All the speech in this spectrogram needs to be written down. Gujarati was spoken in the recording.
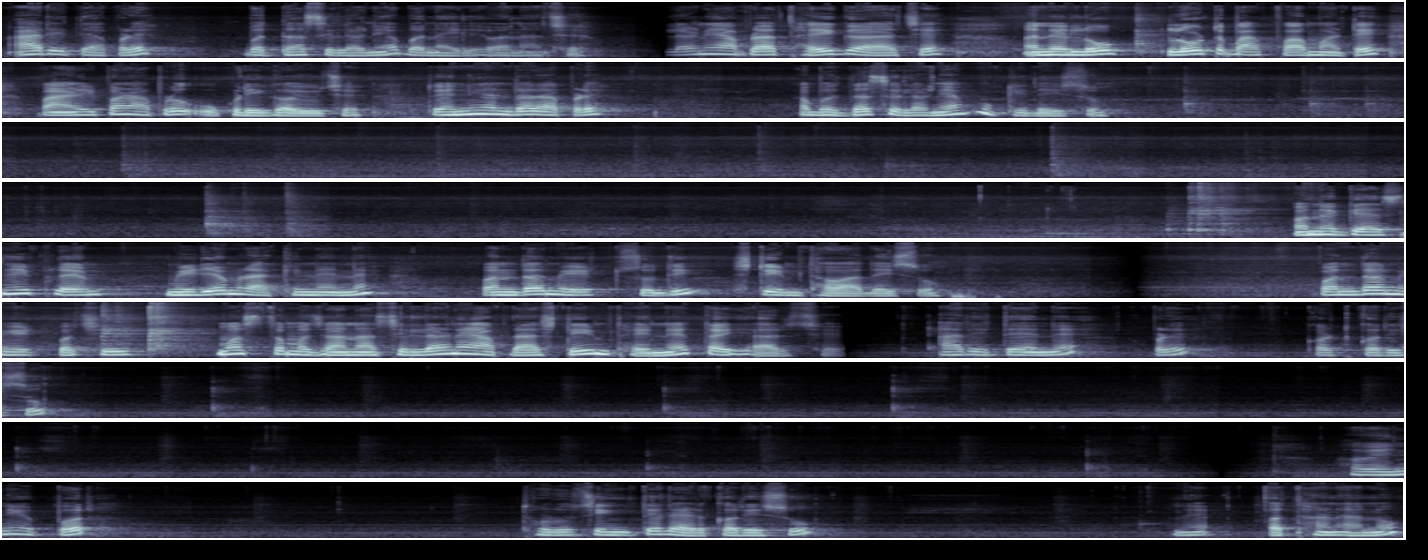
આ રીતે આપણે બધા સિલણિયા બનાવી લેવાના છે. સિલણિયા આપણા થઈ ગયા છે અને લો, લોટ બાફવા માટે પાણી પણ આપણું ઉકળી ગયું છે. તો એની અંદર આપણે આ બધા સિલણિયા મૂકી દઈશું. અને ગેસની ફ્લેમ મીડિયમ રાખીને એને પંદર મિનિટ સુધી સ્ટીમ થવા દઈશું. પંદર મિનિટ પછી મસ્ત મજાના સિલાણે આપણા સ્ટીમ થઈને તૈયાર છે. આ રીતે એને આપણે કટ કરીશું. હવે એની ઉપર થોડું સિંગ તેલ એડ કરીશું. અને અથાણાનો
